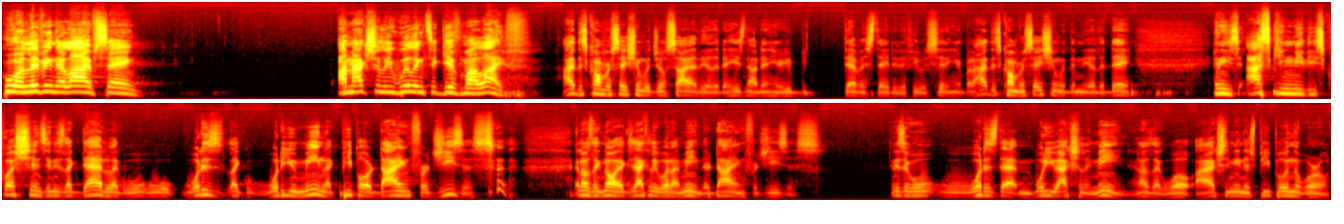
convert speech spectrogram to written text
who are living their lives saying, I'm actually willing to give my life. I had this conversation with Josiah the other day. He's not in here. He'd be devastated if he was sitting here. But I had this conversation with him the other day, and he's asking me these questions, and he's like, "Dad, like, what is like, what do you mean? Like, people are dying for Jesus?" and I was like, "No, exactly what I mean. They're dying for Jesus." And he's like, "Well, what is that? What do you actually mean?" And I was like, "Well, I actually mean there's people in the world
